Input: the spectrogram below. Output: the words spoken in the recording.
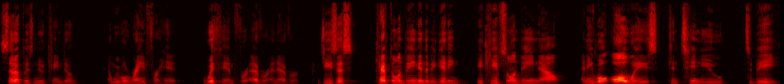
set up his new kingdom, and we will reign for him, with him forever and ever. Jesus kept on being in the beginning, he keeps on being now, and he will always continue to be.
